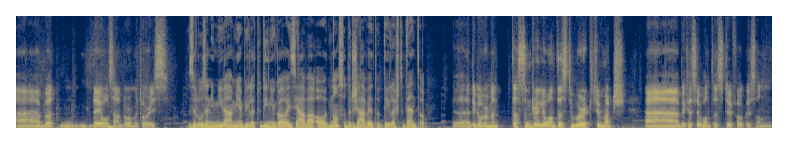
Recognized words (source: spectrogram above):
uh, but they also have dormitories. Zelo zanimiva mi je bila tudi njegova izjava o odnosu države do dela študentov. Uh, the government doesn't really want us to work too much uh, because they want us to focus on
